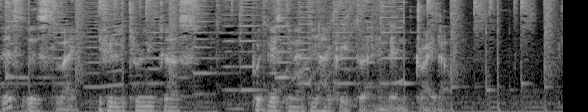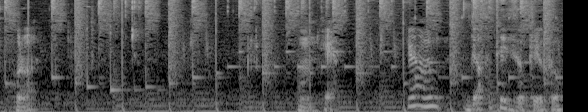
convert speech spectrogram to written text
This is like if you literally just put this in a dehydrator and then dry it out. Hold on. Mm, yeah. Yeah, I mean, the aftertaste is okay though.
